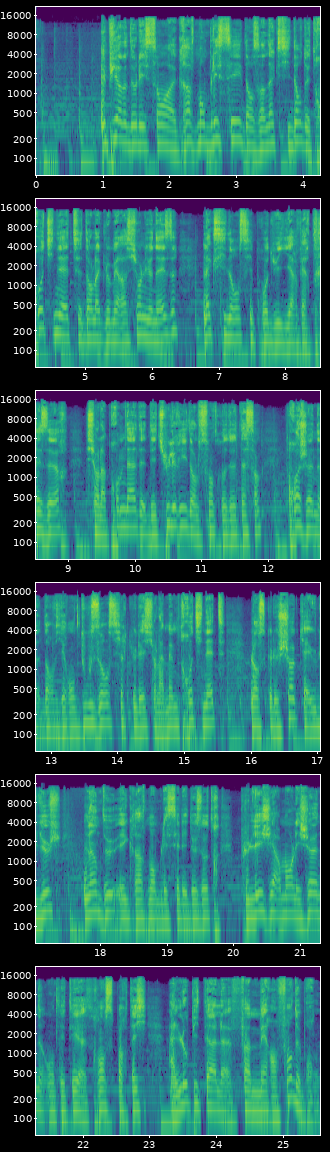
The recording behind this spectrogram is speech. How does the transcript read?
Et puis un adolescent gravement blessé dans un accident de trottinette dans l'agglomération lyonnaise. L'accident s'est produit hier vers 13h sur la promenade des Tuileries dans le centre de Tassin. Trois jeunes d'environ 12 ans circulaient sur la même trottinette lorsque le choc a eu lieu. L'un d'eux est gravement blessé, les deux autres plus légèrement. Les jeunes ont été transportés à l'hôpital femme-mère-enfant de Bron.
